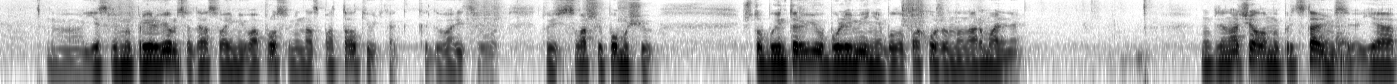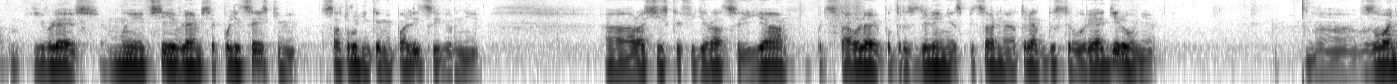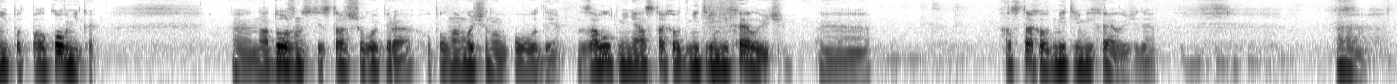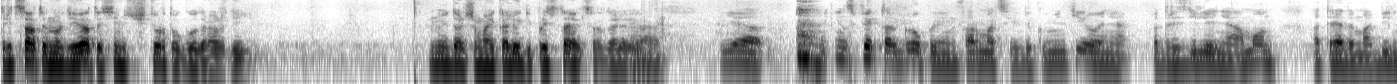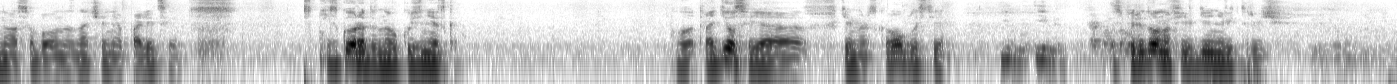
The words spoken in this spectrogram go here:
э, если мы прервемся, да, своими вопросами нас подталкивать, как, как говорится, вот. То есть с вашей помощью, чтобы интервью более-менее было похожим на нормальное. Ну, для начала мы представимся. Я являюсь, мы все являемся полицейскими, сотрудниками полиции, вернее, э, Российской Федерации. Я представляю подразделение специальный отряд быстрого реагирования в звании подполковника э, на должности старшего опера уполномоченного по ОВД. Зовут меня Астахов Дмитрий Михайлович. Э, Астахов Дмитрий Михайлович, да. Э, 30.09.74 года рождения. Ну и дальше мои коллеги представятся. а далее- А, Я инспектор группы информации и документирования подразделения ОМОН отряда мобильного особого назначения полиции из города Новокузнецка. Вот. Родился я в Кемеровской области. Спиридонов Евгений Викторович.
